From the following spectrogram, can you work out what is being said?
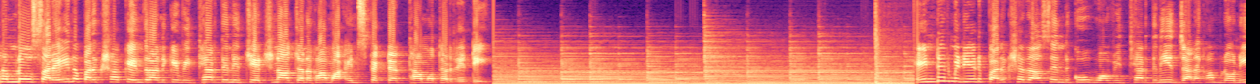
వాహనంలో సరైన పరీక్షా కేంద్రానికి విద్యార్థిని చేర్చిన జనగామ ఇన్స్పెక్టర్ దామోదర్ రెడ్డి. ఇంటర్మీడియట్ పరీక్ష రాసేందుకు ఓ విద్యార్థిని జనగాంలోని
